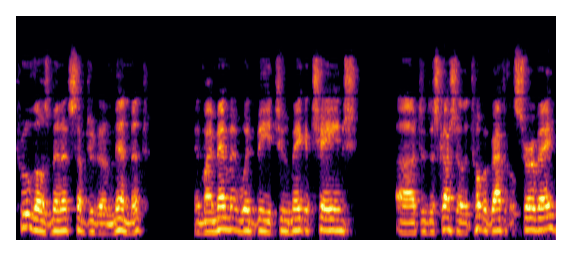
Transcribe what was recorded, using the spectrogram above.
approve those minutes subject to amendment. And my amendment would be to make a change uh, to discussion of the topographical survey.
